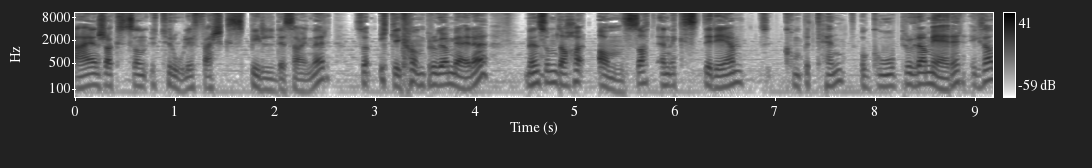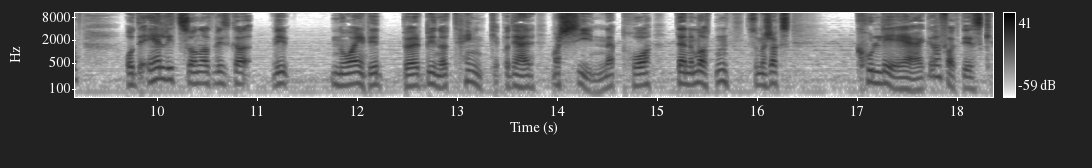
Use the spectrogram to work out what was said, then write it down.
jeg er en slags sånn utrolig fersk spilldesigner som ikke kan programmere, men som da har ansatt en ekstremt kompetent og god programmerer. ikke sant? Og det er litt sånn at vi skal vi nå egentlig bør begynne å tenke på de her maskinene på denne måten, som en slags kollega, faktisk.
